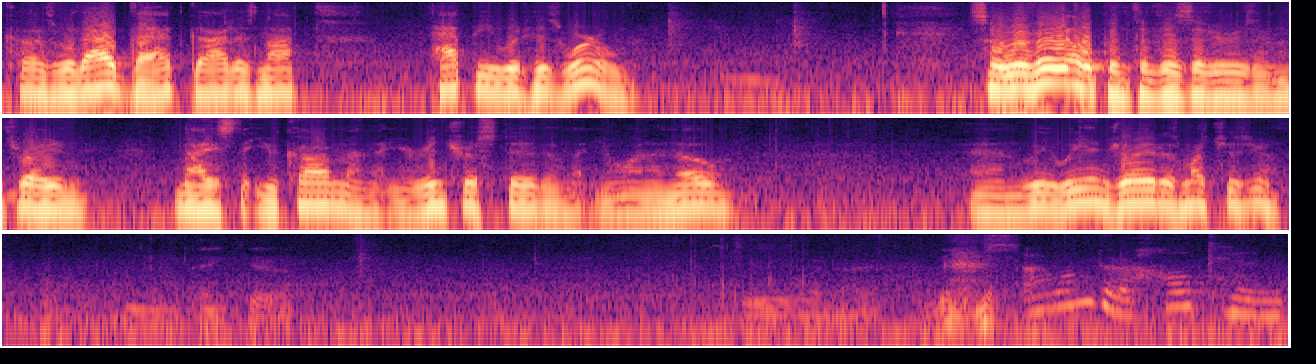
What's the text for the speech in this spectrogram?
Because without that, God is not happy with his world. So we're very open to visitors, and it's very nice that you come and that you're interested and that you want to know. And we, we enjoy it as much as you. Thank you. Do you wanna? I wonder how can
